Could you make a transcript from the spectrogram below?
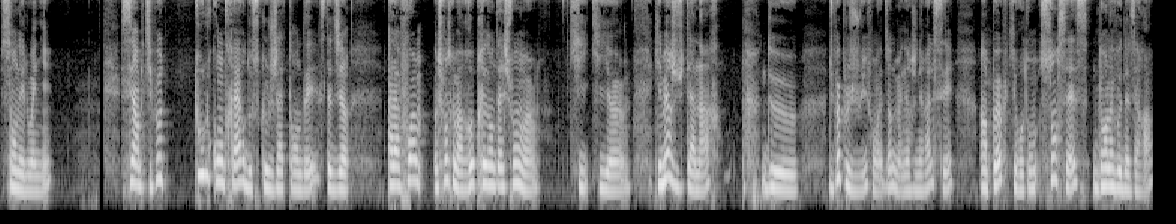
s'en éloigner. C'est un petit peu tout le contraire de ce que j'attendais, c'est-à-dire à la fois, je pense que ma représentation euh, qui, euh, qui, émerge du Tanar, de, du peuple juif, on va dire, de manière générale, c'est un peuple qui retombe sans cesse dans la Vodazara,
